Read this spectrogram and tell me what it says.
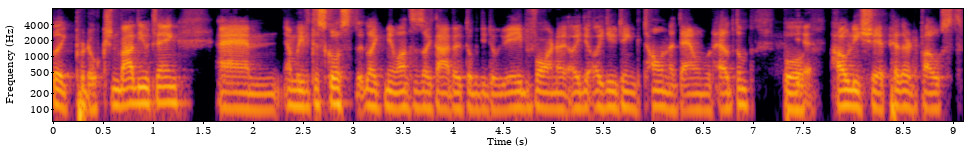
like production value thing. Um, and we've discussed like nuances like that about WWE before, and I, I, I do think toning it down would help them. But Yeah. holy shit, pillar to post,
